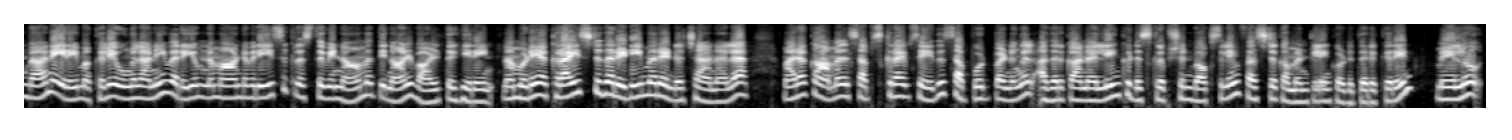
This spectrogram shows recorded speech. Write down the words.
அன்பான இறை மக்களே உங்கள் அனைவரையும் நம் ஆண்டவர் இயேசு கிறிஸ்துவின் நாமத்தினால் வாழ்த்துகிறேன். நம்முடைய கிரைஸ்ட் த ரெடீமர் என்ற சேனலை மறக்காமல் சப்ஸ்கிரைப் செய்து சப்போர்ட் பண்ணுங்கள். அதற்கான லிங்க் டிஸ்கிரிப்ஷன் பாக்ஸ்லையும் ஃபர்ஸ்ட் கமெண்ட்லையும் கொடுத்திருக்கிறேன். மேலும்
